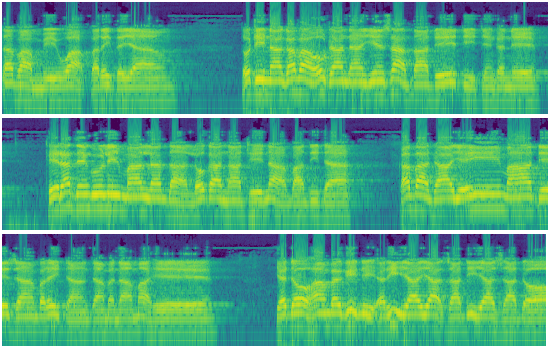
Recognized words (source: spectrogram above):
တဗ္ဗမေဝပရိတယံသောတိနာကဗ္ဗဥဋ္ဌာနံယင်စသာတေတိတင်ခနေထေရသင်္ကုလိမာလတ္တလောကနာထေနပါတိတာကပ္ပဒါယေမဟာတေဇံပရိဒံတမ္ပနာမဟေ ယတောဟံပဂိတိအရိယာယဇာတိယဇာတော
